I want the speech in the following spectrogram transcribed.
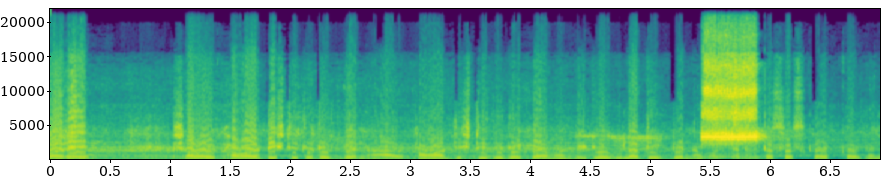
পারে। সবাই ক্ষমার দৃষ্টিতে দেখবেন আর ক্ষমার দৃষ্টিতে দেখে আমার ভিডিওগুলো দেখবেন, আমার চ্যানেলটা সাবস্ক্রাইব করবেন।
